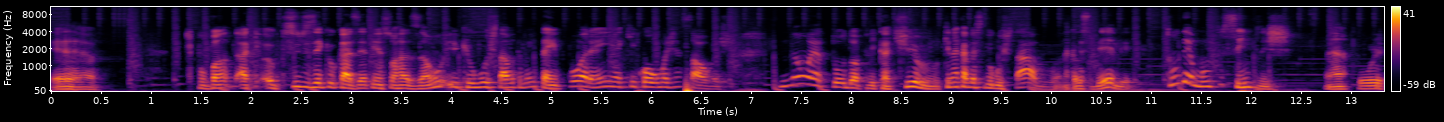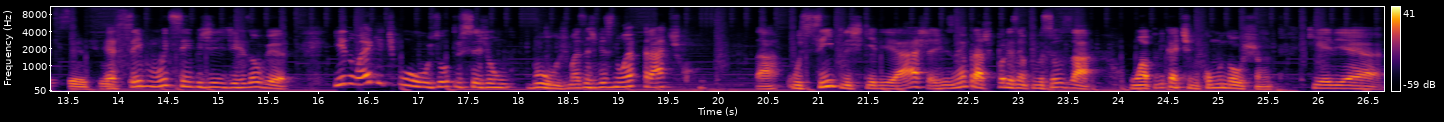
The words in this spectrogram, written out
é, Tipo, eu preciso dizer que o Kazé tem a sua razão e que o Gustavo também tem. Porém, aqui com algumas ressalvas. Não é todo aplicativo que na cabeça do Gustavo, na cabeça dele, tudo é muito simples. Né? Muito simples. É sempre muito simples de, de, resolver. E não é que tipo os outros sejam burros, mas às vezes não é prático. tá? O simples que ele acha, às vezes não é prático. Por exemplo, você usar um aplicativo como Notion, que ele é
